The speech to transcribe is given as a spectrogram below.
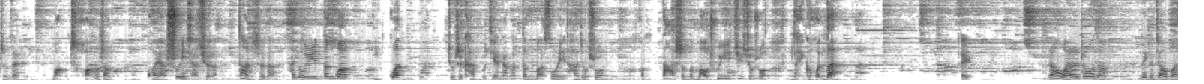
正在往床上快要睡下去了。但是呢，他由于灯光一关，就是看不见那个灯嘛，所以他就说，很大声的冒出一句，就说哪个混蛋，哎，然后完了之后呢，那个教官，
